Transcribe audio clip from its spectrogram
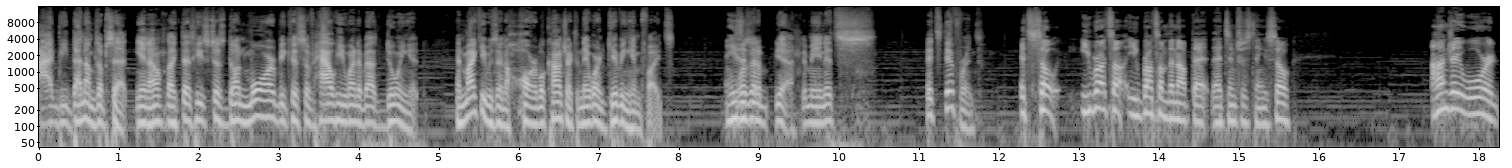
I'd be then I'm upset, you know, like that he's just done more because of how he went about doing it. And Mikey was in a horrible contract, and they weren't giving him fights. he's wasn't a, yeah. I mean, it's it's different. It's so you brought some you brought something up that that's interesting. So Andre Ward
